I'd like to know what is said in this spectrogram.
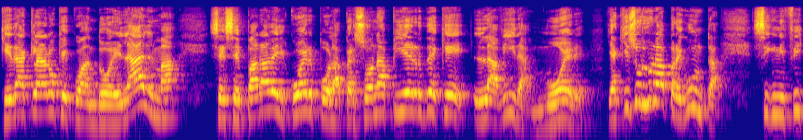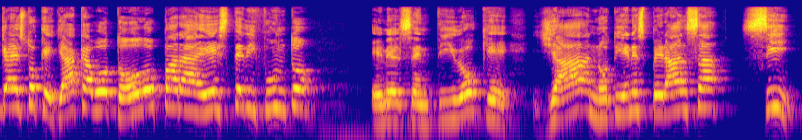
queda claro que cuando el alma se separa del cuerpo, la persona pierde que la vida muere. Y aquí surge una pregunta. ¿Significa esto que ya acabó todo para este difunto? En el sentido que ya no tiene esperanza, sí,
